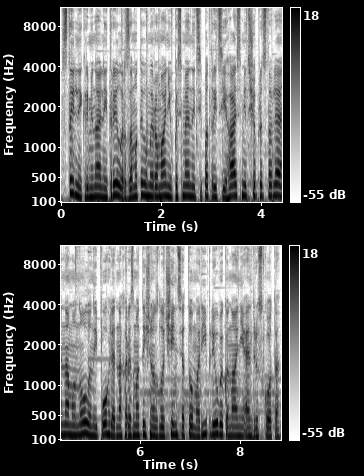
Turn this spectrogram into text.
Стильний кримінальний трилер за мотивами романів письменниці Патриції Гайсміт, що представляє нам оновлений погляд на харизматичного злочинця Тома Ріплі у виконанні Ендрю Скотта.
